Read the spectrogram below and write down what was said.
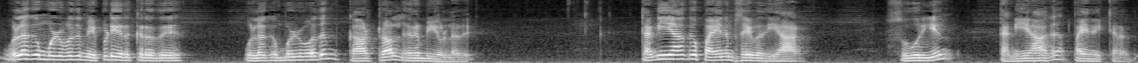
உலகம் முழுவதும் எப்படி இருக்கிறது? உலகம் முழுவதும் காற்றால் நிரம்பியுள்ளது. தனியாக பயணம் செய்வது யார்? சூரியன் தனியாக பயணிக்கிறது.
